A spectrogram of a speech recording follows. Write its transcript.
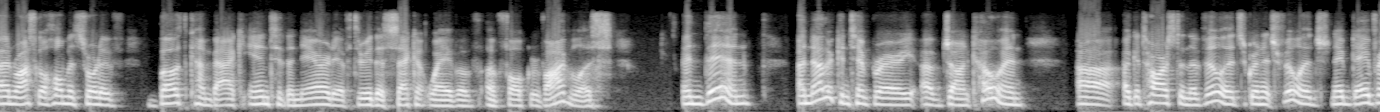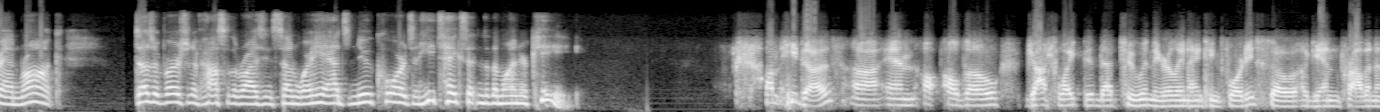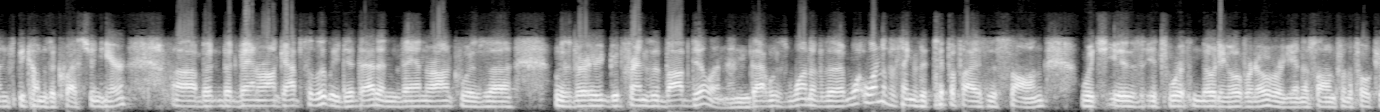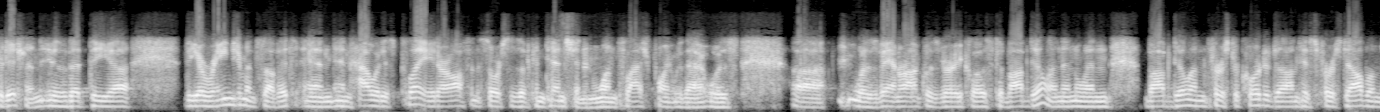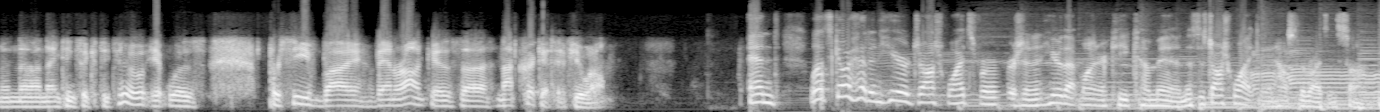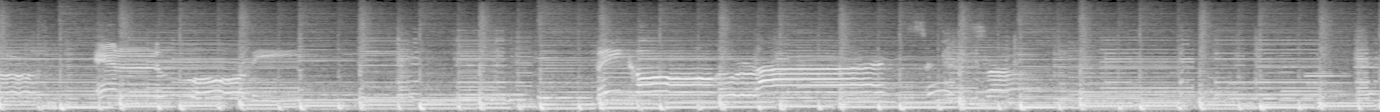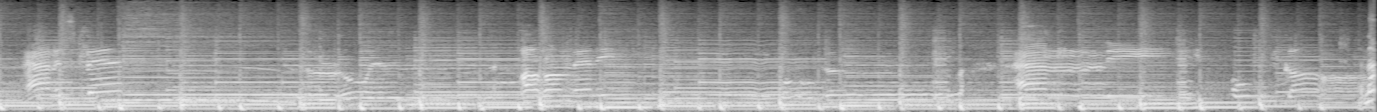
and Roscoe Holcomb sort of both come back into the narrative through the second wave of, of folk revivalists. And then another contemporary of John Cohen uh, a guitarist in the village, Greenwich Village, named Dave Van Ronk, does a version of House of the Rising Sun where he adds new chords and he takes it into the minor key. Um, he does, uh, and uh, although Josh White did that too in the early 1940s, so again, provenance becomes a question here. Uh, but but Van Ronk absolutely did that, and Van Ronk was uh, was very good friends with Bob Dylan, and that was one of the one of the things that typifies this song, which is it's worth noting over and over again, a song from the folk tradition, is that the uh, the arrangements of it and and how it is played are often sources of contention. And one flashpoint with that was uh, was Van Ronk was very close to Bob Dylan. And when Bob Dylan first recorded it on his first album in uh, 1962, it was perceived by Van Ronk as uh, not cricket, if you will. And let's go ahead and hear Josh White's version and hear that minor key come in. This is Josh White doing House of the Rising Sun. And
